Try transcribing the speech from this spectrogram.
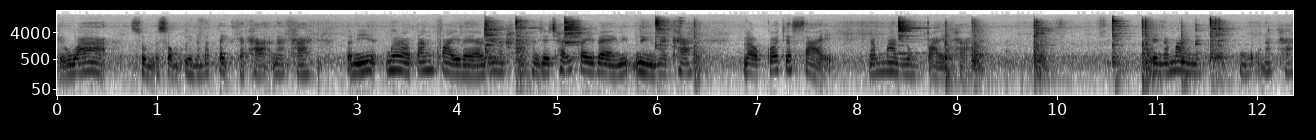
หรือว่าส่วนผสมอื่นมาติดกระทะนะคะ ตอนนี้เมื่อเราตั้งไฟแล้วเนี่ยนะคะ เราจะใช้ไฟแรงนิดหนึ่งนะคะ เราก็จะใส่น้ำมันลงไปค่ะ เป็นน้ำมันหมูนะคะ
